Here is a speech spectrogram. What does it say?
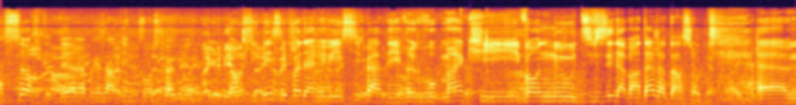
en sorte de représenter une cause commune. Donc l'idée, c'est pas d'arriver ici par des regroupements qui vont nous diviser davantage, attention, euh,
